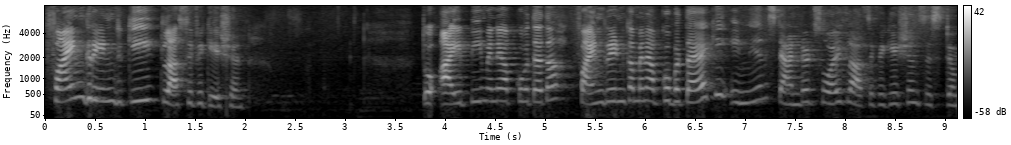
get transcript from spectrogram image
फाइन ग्रेंड की क्लासिफिकेशन तो आईपी मैंने आपको बताया था फाइन ग्रेन का मैंने आपको बताया कि Indian standard soil classification system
